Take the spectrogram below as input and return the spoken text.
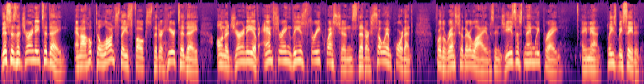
this is a journey today, and I hope to launch these folks that are here today on a journey of answering these three questions that are so important for the rest of their lives. In Jesus' name we pray. Amen. Please be seated.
